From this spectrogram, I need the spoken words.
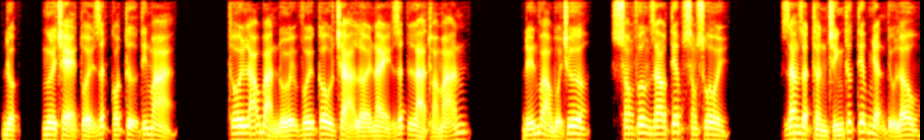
được, người trẻ tuổi rất có tự tin mà. Thôi lão bản đối với câu trả lời này rất là thỏa mãn. Đến vào buổi trưa, song phương giao tiếp xong xuôi. Giang giật thần chính thức tiếp nhận từ lâu.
